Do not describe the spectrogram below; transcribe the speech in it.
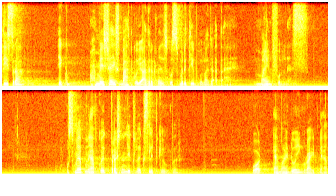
तीसरा, एक हमेशा इस बात को याद रखना जिसको स्मृति बोला जाता है माइंडफुलनेस उसमें अपने आप को एक प्रश्न लिख लो एक स्लिप के ऊपर। What am I doing right now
